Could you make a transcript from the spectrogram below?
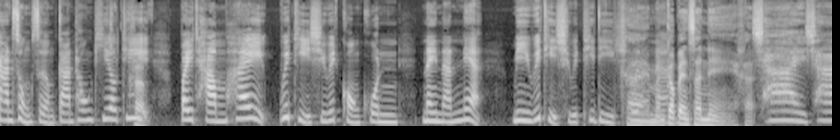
การส่งเสริมการท่องเที่ยวที่ครับไปทำให้วิถีชีวิตของคนในนั้นเนี่ย มีวิถีชีวิตที่ดีใช่ขึ้นนะมันก็เป็นเสน่ห์ครับใช่ใช่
